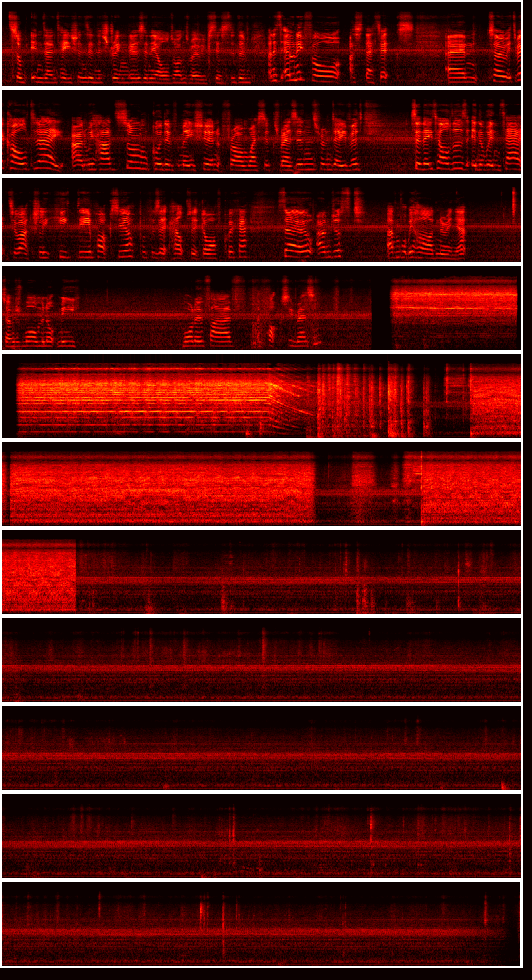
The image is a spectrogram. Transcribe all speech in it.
some indentations in the stringers in the old ones where we've sisted them and it's only for aesthetics um, so it's a bit cold today and we had some good information from Wessex Resins from David. So they told us in the winter to actually heat the epoxy up because it helps it go off quicker. So I'm just I haven't put my hardener in yet. So I'm just warming up me 105 epoxy resin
